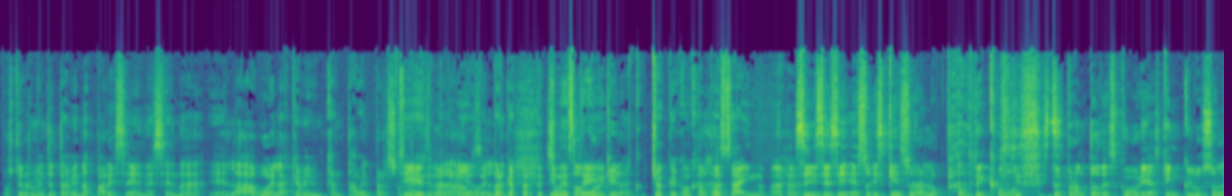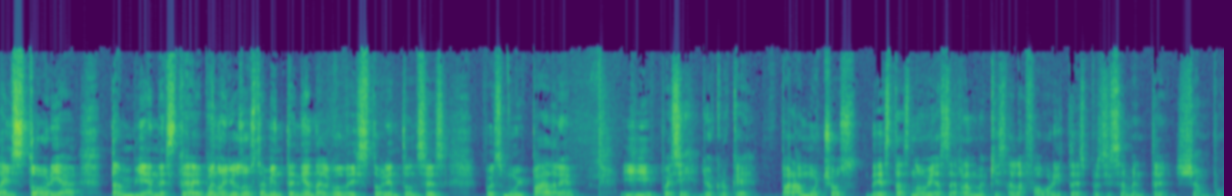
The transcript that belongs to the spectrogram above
Posteriormente también aparece en escena eh, la abuela, que a mí me encantaba el personaje. Sí, es maravilloso. porque aparte tiene este choque con Japosai, ¿no? Sí, sí, sí. Eso, es que eso era lo padre. Como de pronto descubrías que incluso la historia también, este, bueno, ellos dos también tenían algo de historia. Entonces, pues muy padre. Y pues sí, yo creo que para muchos de estas novias de Ranma, quizá la favorita es precisamente Shampoo.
